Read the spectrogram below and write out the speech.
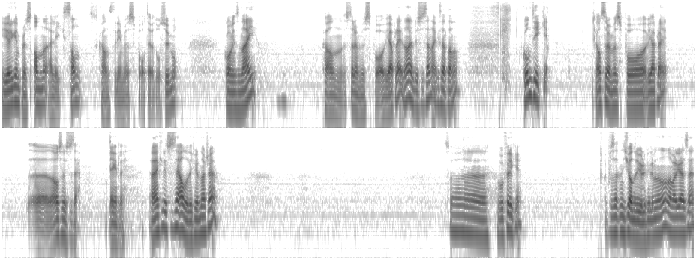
Jørgen pluss Anne er lik sant kan streames på TV2 Sumo. Kongens nei kan strømmes på Viaplay. Den har jeg lyst til å se, den har ikke sett ennå. Kon-Tiki kan strømmes på Viaplay. Den det har jeg også lyst til å se, egentlig. Jeg har egentlig lyst til å se alle de filmene her, tror jeg. Så uh, hvorfor ikke? Jeg har ikke fått sett den 22. juli-filmen ennå. den var det greit å se.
